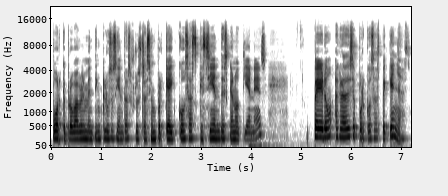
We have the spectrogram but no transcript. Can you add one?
porque probablemente incluso sientas frustración porque hay cosas que sientes que no tienes, pero agradece por cosas pequeñas.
